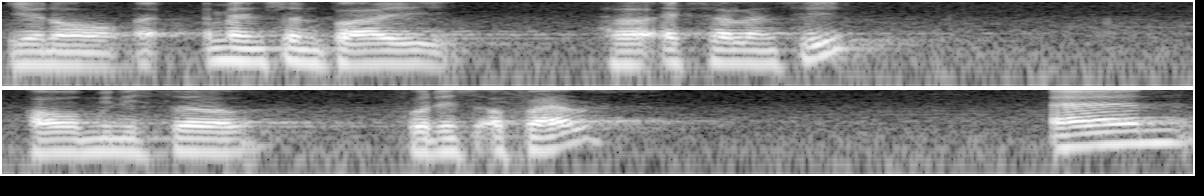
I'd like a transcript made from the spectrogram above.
you know uh, mentioned by Her Excellency, our Minister for Foreign Affairs, and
